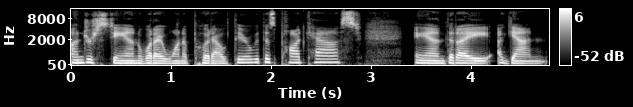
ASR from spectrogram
understand what I want to put out there with this podcast and that I again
